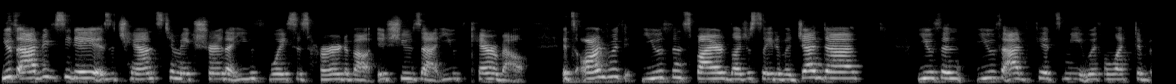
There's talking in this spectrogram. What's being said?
Youth Advocacy Day is a chance to make sure that youth voice is heard about issues that youth care about. It's armed with youth inspired legislative agenda. Youth and youth advocates meet with elected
